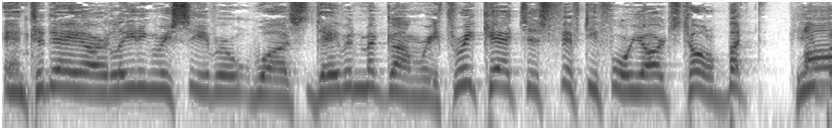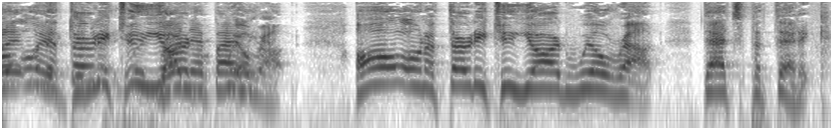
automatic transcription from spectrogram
And today, our leading receiver was David Montgomery. Three catches, 54 yards total, but all play, on wait, a 32 yard wheel route. All on a 32 yard wheel route. That's pathetic.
